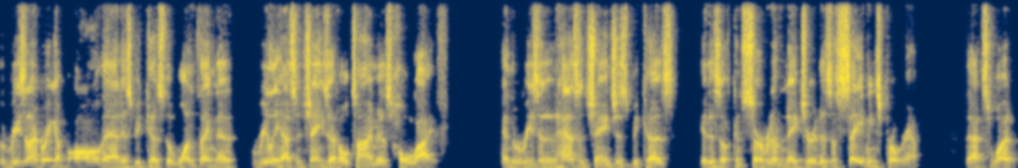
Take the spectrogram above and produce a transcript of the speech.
The reason I bring up all that is because the one thing that really hasn't changed that whole time is whole life. And the reason it hasn't changed is because it is of conservative nature. It is a savings program. That's what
